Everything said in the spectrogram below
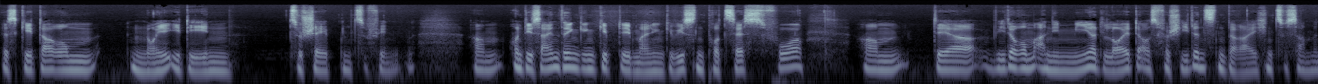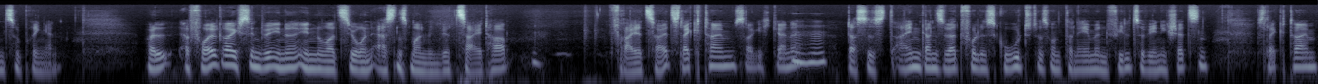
Es geht darum, neue Ideen zu shapen, zu finden. Ähm, und Design Thinking gibt eben einen gewissen Prozess vor, ähm, der wiederum animiert, Leute aus verschiedensten Bereichen zusammenzubringen. Weil erfolgreich sind wir in der Innovation erstens mal, wenn wir Zeit haben. Freie Zeit, Slacktime, sage ich gerne. Mhm. Das ist ein ganz wertvolles Gut, das Unternehmen viel zu wenig schätzen. Slacktime.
